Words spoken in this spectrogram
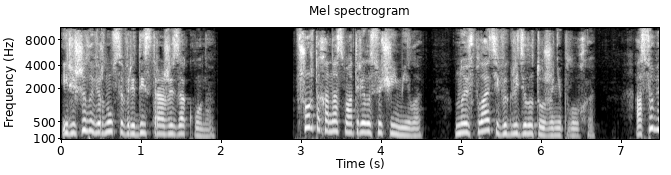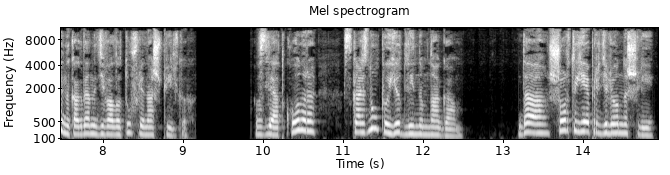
и решила вернуться в ряды стражей закона? В шортах она смотрелась очень мило, но и в платье выглядела тоже неплохо, особенно когда надевала туфли на шпильках. Взгляд Конора скользнул по ее длинным ногам. Да, шорты ей определенно шли,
